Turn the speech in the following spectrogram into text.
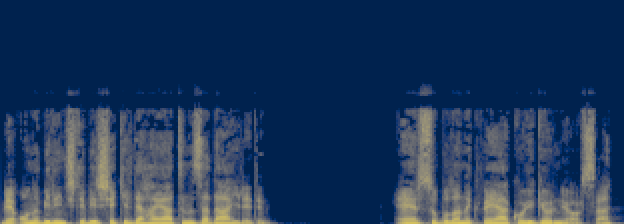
ve onu bilinçli bir şekilde hayatınıza dahil edin. Eğer su bulanık veya koyu görünüyorsa,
